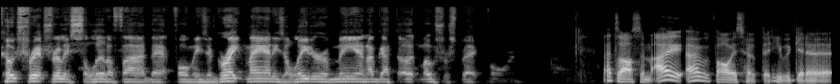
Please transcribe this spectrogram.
Coach Fritz really solidified that for me. He's a great man. He's a leader of men. I've got the utmost respect for him. That's awesome. I I've always hoped that he would get a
